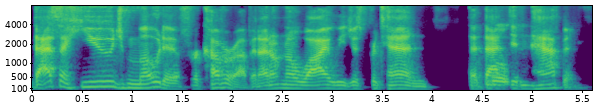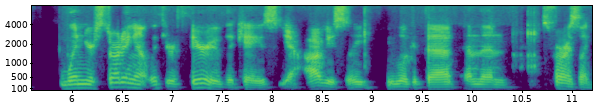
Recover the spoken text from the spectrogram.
That's a huge motive for cover up. And I don't know why we just pretend that that well, didn't happen when you're starting out with your theory of the case, yeah, obviously you look at that. And then as far as like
